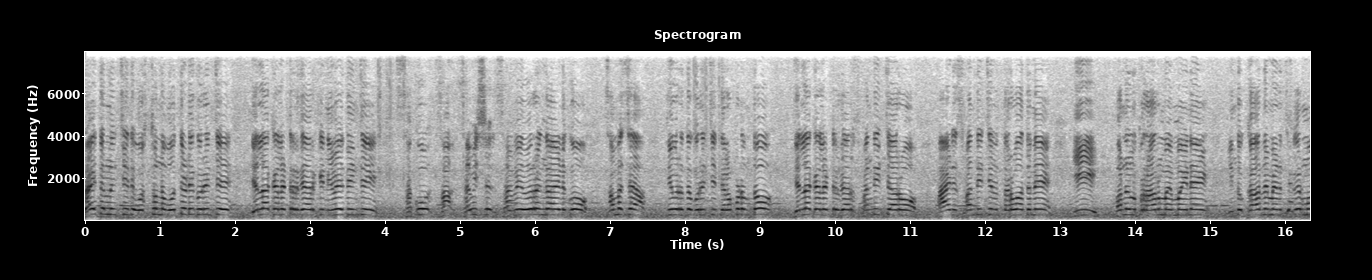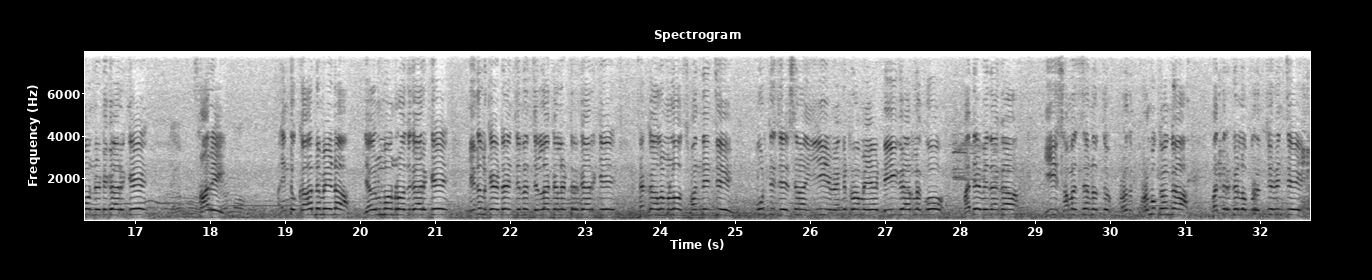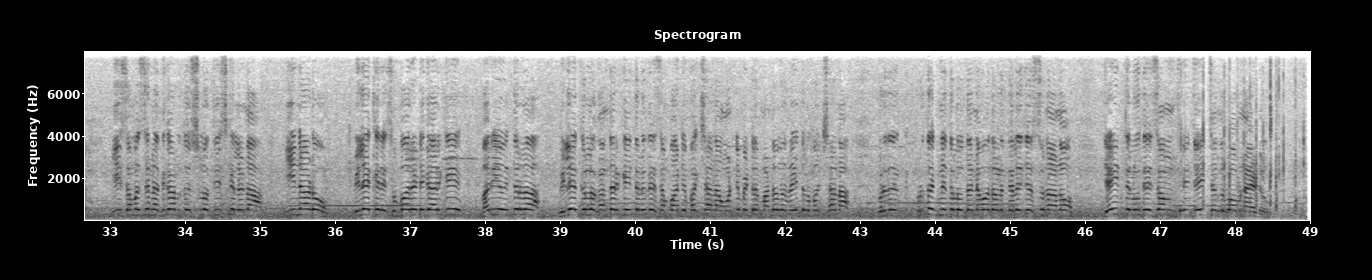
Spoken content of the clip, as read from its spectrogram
రైతుల నుంచి ఇది వస్తున్న ఒత్తిడి గురించి జిల్లా కలెక్టర్ గారికి నివేదించి సకు స- సవిశ సవివరంగా ఆయనకు సమస్య తీవ్రత గురించి తెలపడంతో జిల్లా కలెక్టర్ గారు స్పందించారు. ఆయన స్పందించిన తర్వాతనే ఈ పనులు ప్రారంభమైనాయి. ఇందుకు కారణమైన జగన్మోహన్ రెడ్డి గారికి సారీ ఇందుకు కారణమైన జగన్మోహన్ రాజు గారికి నిధులు కేటాయించిన జిల్లా కలెక్టర్ గారికి సకాలంలో స్పందించి పూర్తి చేసిన ఈ వెంకటరామయ్య డి గారులకు అదేవిధంగా ఈ సమస్యను ప్ర- ప్రముఖంగా పత్రికల్లో ప్రచురించి ఈ సమస్యను అధికారుల దృష్టిలో తీసుకెళ్ళిన ఈనాడు విలేకరి సుబ్బారెడ్డి గారికి మరియు ఇతర విలేకరులకు అందరికీ తెలుగుదేశం పార్టీ పక్షాన ఒంటిమిట్ట మండల రైతుల పక్షాన కృతజ్ఞతలు ధన్యవాదాలు తెలియజేస్తున్నాను. జై తెలుగుదేశం జై జై చంద్రబాబు నాయుడు.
